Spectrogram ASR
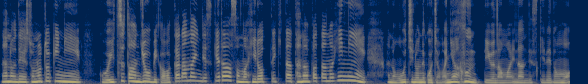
なのでその時にこういつ誕生日かわからないんですけどその拾ってきた七夕の日にあのお家の猫ちゃんはニャフンっていう名前なんですけれども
